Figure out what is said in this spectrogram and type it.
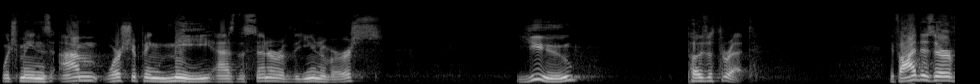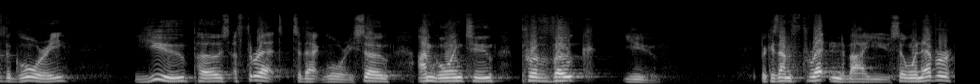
which means I'm worshiping me as the center of the universe, you pose a threat. If I deserve the glory, you pose a threat to that glory. So I'm going to provoke you because I'm threatened by you. So whenever,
